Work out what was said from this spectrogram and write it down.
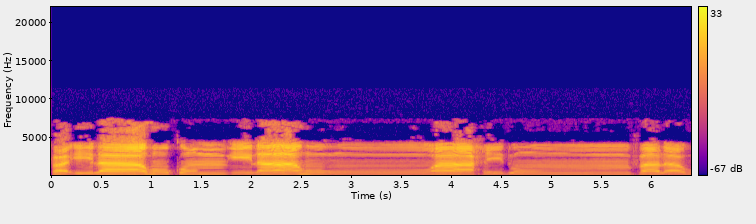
فإلهكم إله واحد فله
